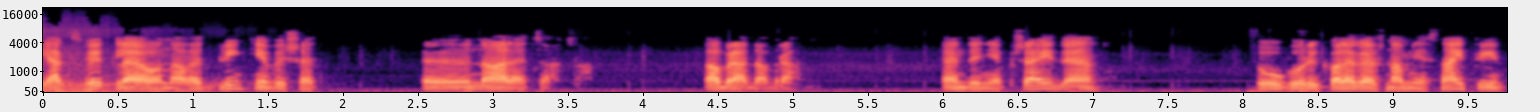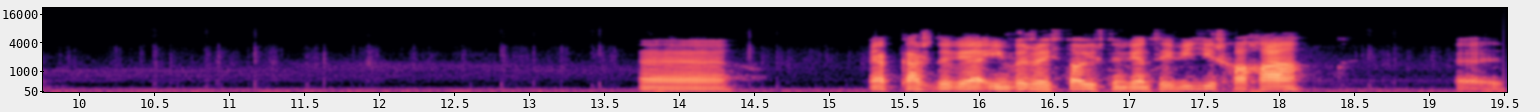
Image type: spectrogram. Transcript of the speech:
Jak zwykle, o nawet blink nie wyszedł. E, no ale co, co. Dobra, dobra. Tędy nie przejdę. Tu u góry kolega już na mnie snajpi. Eee, jak każdy wie, im wyżej stoisz, tym więcej widzisz. Haha. Eee,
